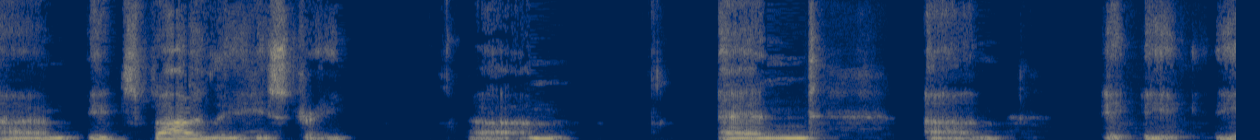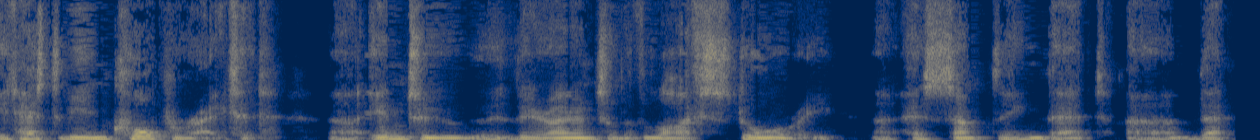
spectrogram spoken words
Um, it's part of their history. Um, and um, it, it, has to be incorporated uh, into their own sort of life story uh, as something that uh, that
